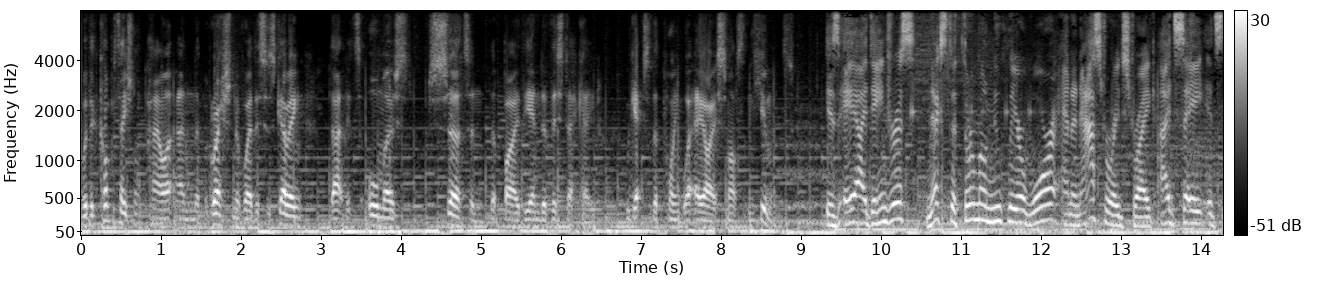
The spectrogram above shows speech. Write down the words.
with the computational power and the progression of where this is going, that it's almost certain that by the end of this decade, we get to the point where AI is smarter than humans. Is AI dangerous? Next to thermonuclear war and an asteroid strike, I'd say it's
